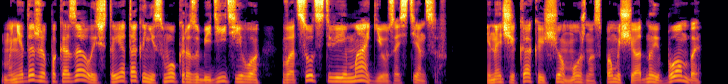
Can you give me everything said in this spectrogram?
Мне даже показалось, что я так и не смог разубедить его в отсутствии магии у застенцев. Иначе как еще можно с помощью одной бомбы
